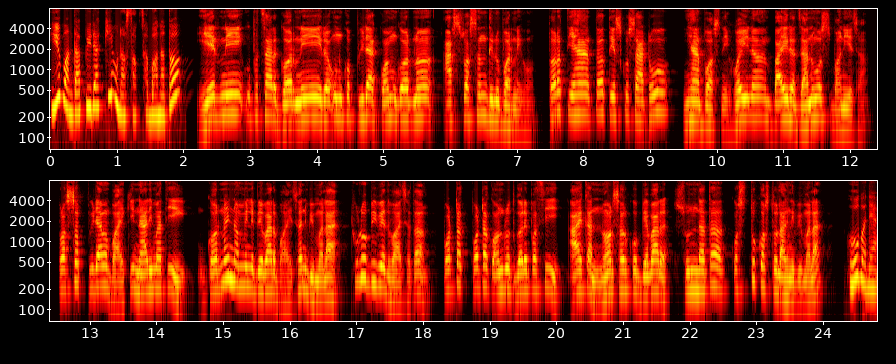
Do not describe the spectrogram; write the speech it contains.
यो भन्दा पीडा के हुन सक्छ भन त? हेर्ने उपचार गर्ने र उनको पीडा कम गर्न आश्वासन दिनुपर्ने हो। तर त्यहाँ त त्यसको साटो यहाँ बस्ने होइन बाहिर जानुहोस् भनिएछ। प्रसव पीडामा भएकी नारीमाथि गर्नै नमिल्ने व्यवहार भएछ नि विमला? ठुलो विभेद भएछ त। पटक पटक अनुरोध गरेपछि आएका नर्सहरूको व्यवहार सुन्दा त कस्तो कस्तो लाग्ने विमला? हो भन्या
